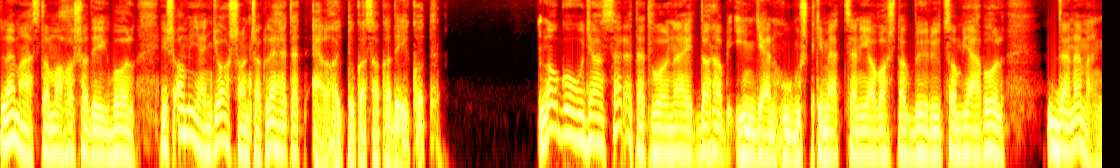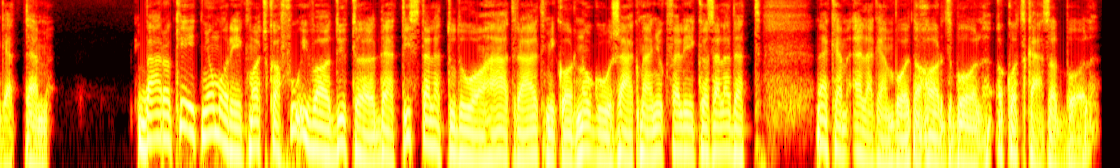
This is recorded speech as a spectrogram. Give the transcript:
Lemásztam a hasadékból, és amilyen gyorsan csak lehetett, elhagytuk a szakadékot. Nogó ugyan szeretett volna egy darab ingyen húst kimetszeni a vastag bőrű combjából, de nem engedtem. Bár a két nyomorék macska fújva dütöl, de tisztelettudóan hátrált, mikor Nogó zsákmányok felé közeledett, nekem elegem volt a harcból, a kockázatból.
